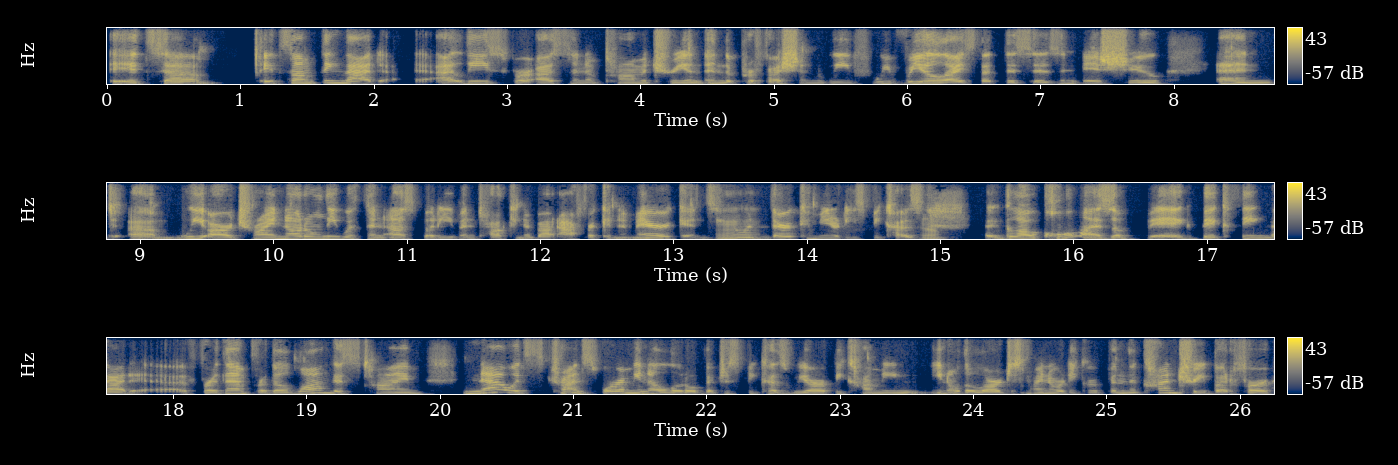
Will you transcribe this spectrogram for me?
it's um, it's something that at least for us in optometry and in the profession we've we've realized that this is an issue and um, we are trying not only within us but even talking about african americans you mm-hmm. know in their communities because yeah. glaucoma is a big big thing that uh, for them for the longest time now it's transforming a little bit just because we are becoming you know the largest minority group in the country but for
